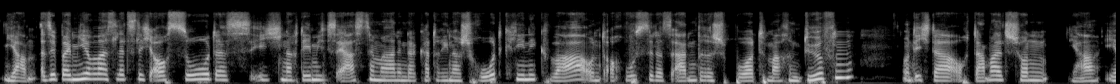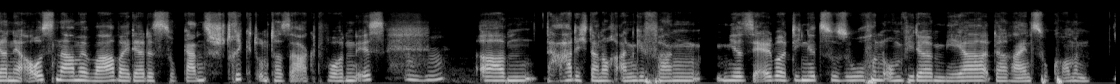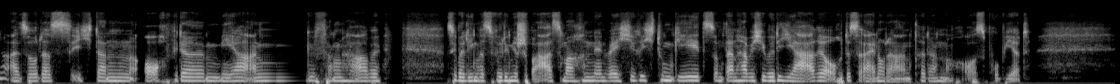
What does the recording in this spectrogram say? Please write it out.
ja, also bei mir war es letztlich auch so, dass ich, nachdem ich das erste Mal in der Katharina Schroth Klinik war und auch wusste, dass andere Sport machen dürfen und ich da auch damals schon ja eher eine Ausnahme war, bei der das so ganz strikt untersagt worden ist. Mhm. Ähm, da hatte ich dann auch angefangen, mir selber Dinge zu suchen, um wieder mehr da reinzukommen. Also, dass ich dann auch wieder mehr angefangen habe zu überlegen, was würde mir Spaß machen, in welche Richtung geht's. Und dann habe ich über die Jahre auch das ein oder andere dann noch ausprobiert.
